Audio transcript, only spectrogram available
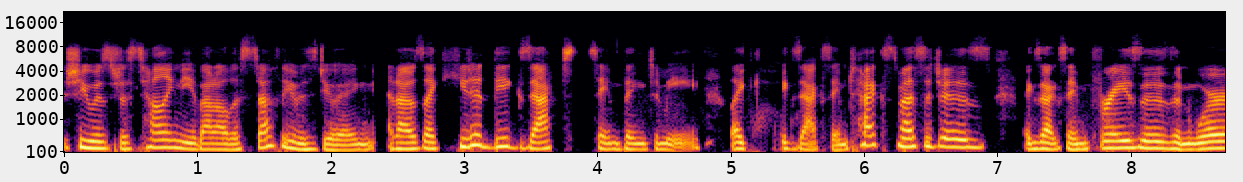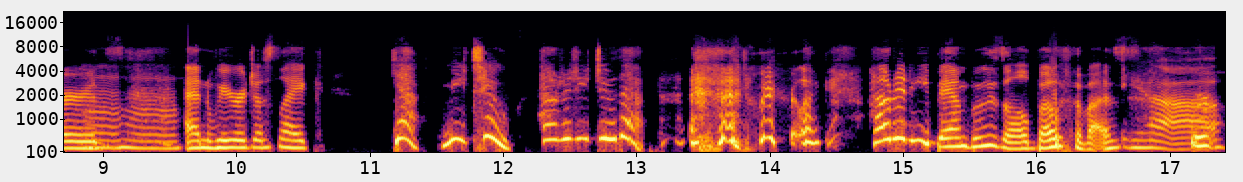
she was just telling me about all the stuff he was doing and I was like he did the exact same thing to me. Like exact same text messages, exact same phrases and words Mhm. and we were just like yeah, me too. How did he do that? and we were like, how did he bamboozle both of us? Yeah. we're,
